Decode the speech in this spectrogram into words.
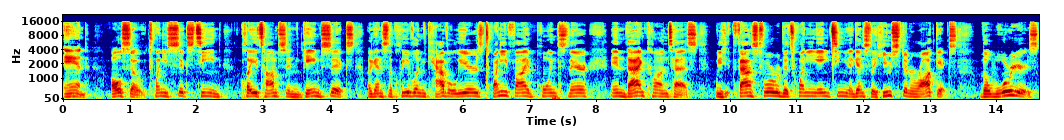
And also, 2016 Klay Thompson, game six against the Cleveland Cavaliers, 25 points there in that contest. We fast forward to 2018 against the Houston Rockets. The Warriors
